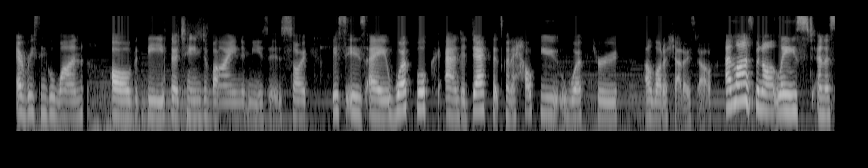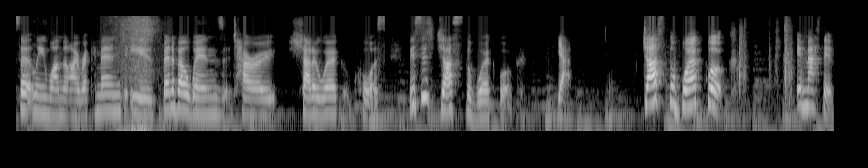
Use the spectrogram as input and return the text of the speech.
every single one of the 13 divine muses. So this is a workbook and a deck that's going to help you work through a lot of shadow stuff. And last but not least, and certainly one that I recommend, is Benebell Wen's Tarot Shadow Work course. This is just the workbook. Yeah, just the workbook. It massive.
